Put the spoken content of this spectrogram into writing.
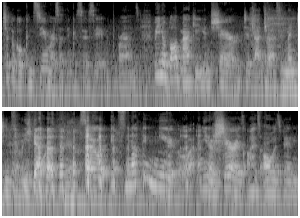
typical consumers, I think, associate with the brands. But you know, Bob Mackie and Cher did that dress in 1974. Yeah. So it's nothing new. And you know, Cher is, has always been,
